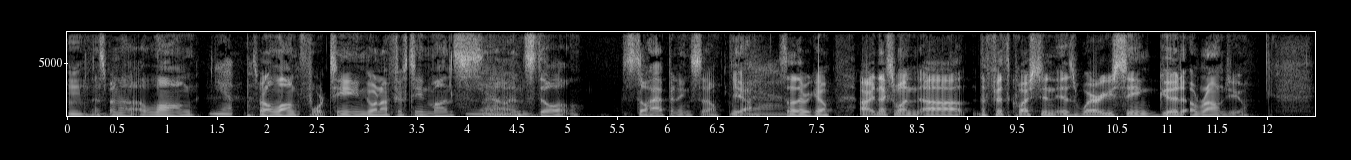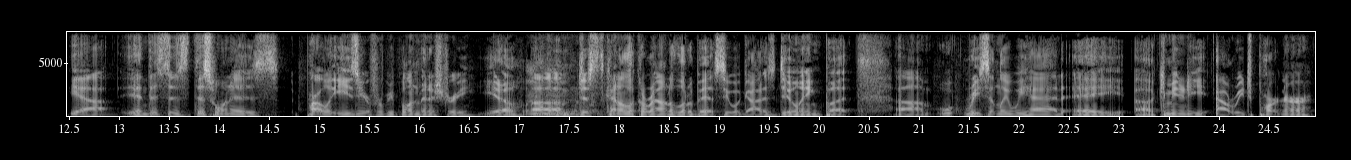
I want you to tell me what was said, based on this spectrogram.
that's been a, a long Yep. it's been a long 14 going on 15 months you know, and still still happening so yeah. Yeah. so there we go all right next one uh, the fifth question is where are you seeing good around you Yeah, and this is this one is probably easier for people in ministry. You know, um, just kind of look around a little bit, see what God is doing. But um, w- recently, we had a uh, community outreach partner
